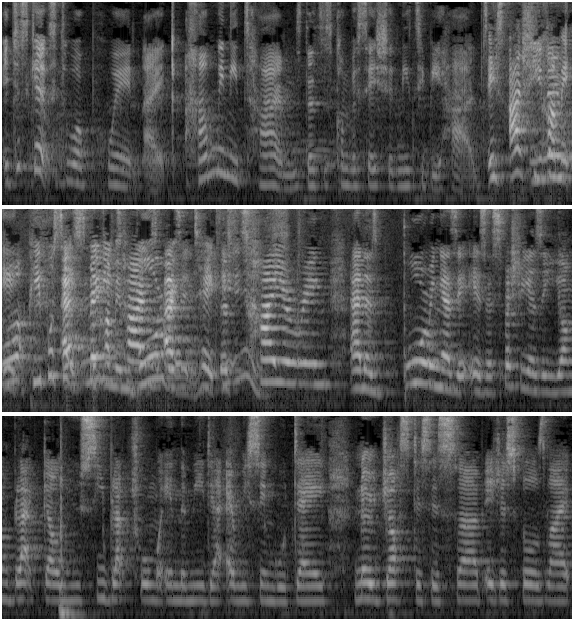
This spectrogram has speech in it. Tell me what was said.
It just gets to a point like how many times does this conversation need to be had? It's actually You know becoming. It, people say as it's many becoming times boring. as it takes, as It is. tiring and as boring as it is, especially as a young black girl, you see black trauma in the media every single day. No justice is served. It just feels like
